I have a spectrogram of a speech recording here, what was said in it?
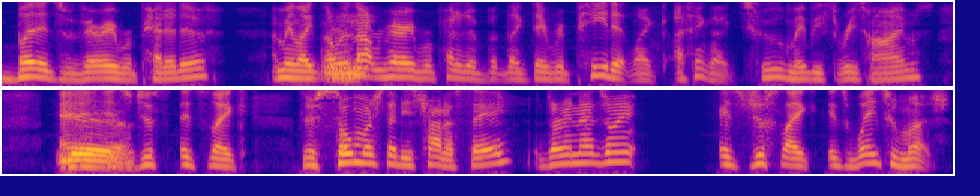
but it's very repetitive. I mean, like Mhm. not very repetitive, but like they repeat it like I think like two, maybe three times, and Yeah. it's just it's like there's so much that he's trying to say during that joint. It's just like it's way too much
